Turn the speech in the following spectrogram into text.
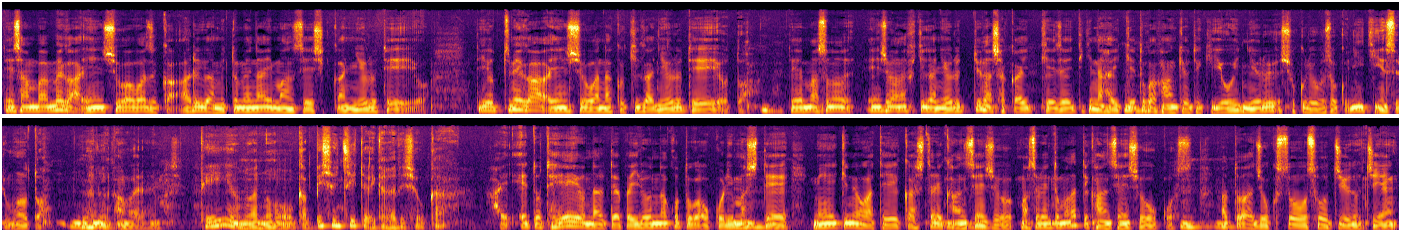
で3番目が炎症はわずかあるいは認めない慢性疾患による低栄養で4つ目が炎症はなく飢餓による低栄養と、でまあ、その炎症はなく飢餓によるっていうのは社会経済的な背景とか環境的要因による食料不足に起因するものというふうに考えられます。低栄養のあの合併症についてはいかがでしょうか？はい。えーと、低栄養になるとやっぱりいろんなことが起こりまして、うん、免疫機能が低下したり感染症、まあ、それに伴って感染症を起こす、うん、あとは褥瘡総治癒の遅延。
